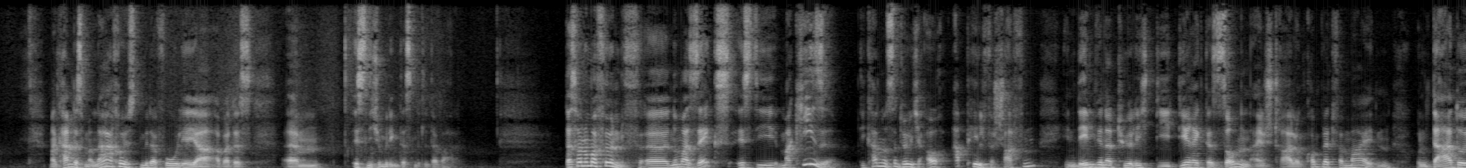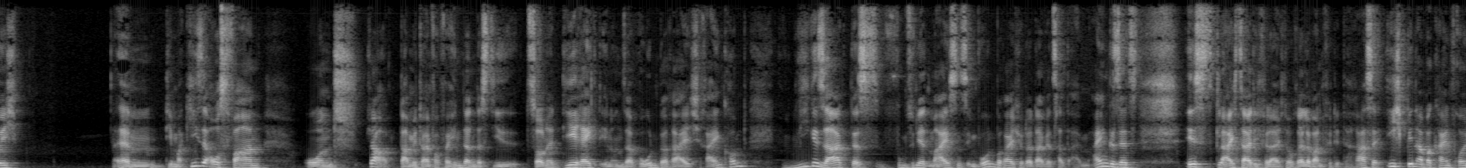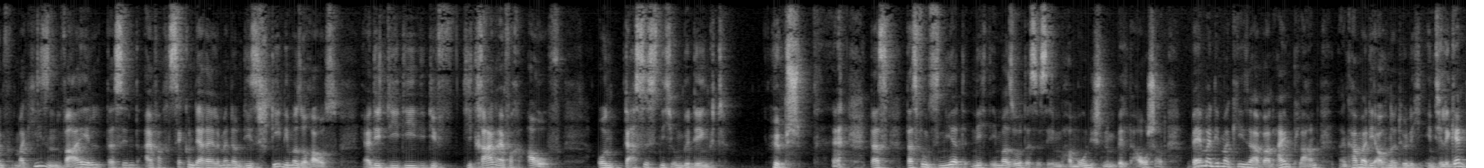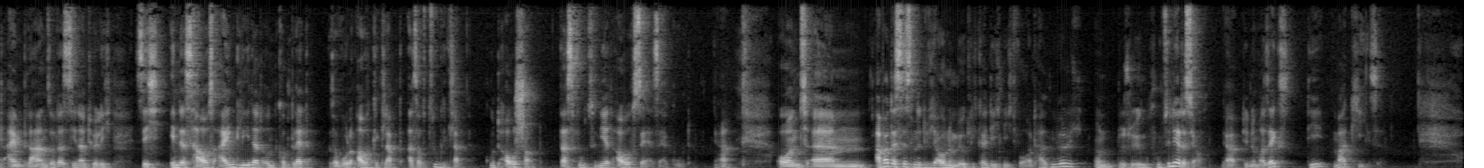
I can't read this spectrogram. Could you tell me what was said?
Man kann das mal nachrüsten mit der Folie, ja, aber das ähm, ist nicht unbedingt das Mittel der Wahl. Das war Nummer 5. Äh, Nummer 6 ist die Markise. Die kann uns natürlich auch Abhilfe schaffen, indem wir natürlich die direkte Sonneneinstrahlung komplett vermeiden und dadurch ähm, die Markise ausfahren und ja, damit einfach verhindern, dass die Sonne direkt in unser Wohnbereich reinkommt. Wie gesagt, das funktioniert meistens im Wohnbereich oder da wird es halt einem eingesetzt, ist gleichzeitig vielleicht auch relevant für die Terrasse. Ich bin aber kein Freund von Markisen, weil das sind einfach sekundäre Elemente und diese stehen immer so raus. Ja, die, die, die, die, die tragen einfach auf. Und das ist nicht unbedingt hübsch. Das, das funktioniert nicht immer so, dass es eben harmonisch im Bild ausschaut. Wenn man die Markise aber einplant, dann kann man die auch natürlich intelligent einplanen, sodass sie natürlich sich in das Haus eingliedert und komplett sowohl aufgeklappt als auch zugeklappt gut ausschaut. Das funktioniert auch sehr, sehr gut. Ja. Und, ähm, aber das ist natürlich auch eine Möglichkeit, die ich nicht vorenthalten will. Und deswegen funktioniert das ja auch. Ja, die Nummer 6, die Markise.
